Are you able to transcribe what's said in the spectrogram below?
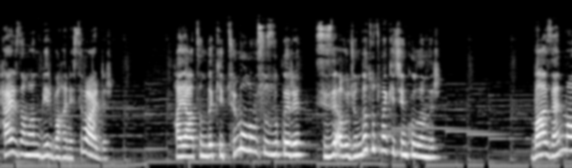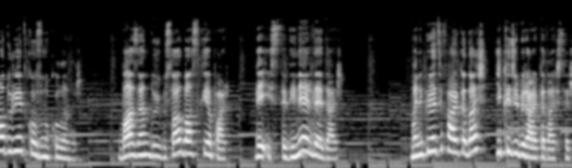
Her zaman bir bahanesi vardır hayatındaki tüm olumsuzlukları sizi avucunda tutmak için kullanır. Bazen mağduriyet kozunu kullanır. Bazen duygusal baskı yapar ve istediğini elde eder. Manipülatif arkadaş yıkıcı bir arkadaştır.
